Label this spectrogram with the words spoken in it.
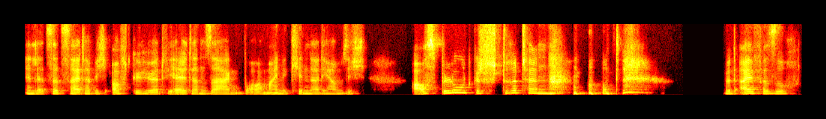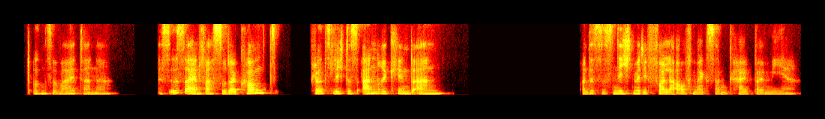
In letzter Zeit habe ich oft gehört, wie Eltern sagen, boah, meine Kinder, die haben sich aufs Blut gestritten und mit Eifersucht und so weiter. Ne? Es ist einfach so, da kommt plötzlich das andere Kind an und es ist nicht mehr die volle Aufmerksamkeit bei mir.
